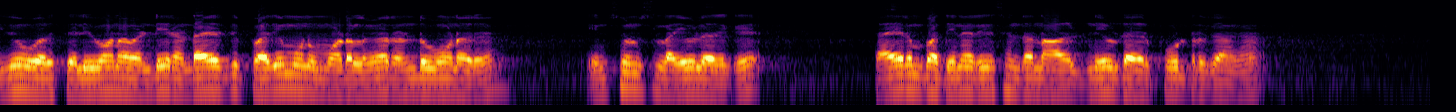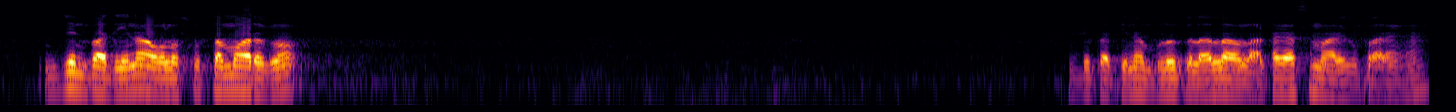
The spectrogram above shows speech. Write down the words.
இதுவும் ஒரு தெளிவான வண்டி. ரெண்டாயிரத்தி பதிமூணு மாடலுங்க ரெண்டு ஓனரு இன்சூரன்ஸ் லைவில் இருக்குது டயரும் பார்த்தீங்கன்னா ரீசெண்டாக நாலு நியூ டயர் போட்டிருக்காங்க. இன்ஜின் பார்த்தீங்கன்னா அவ்வளோ சுத்தமாக இருக்கும். இப்படி பார்த்தீங்கன்னா ப்ளூ கலரில் அவ்வளோ அட்டகாசமாக இருக்குது பாருங்கள்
